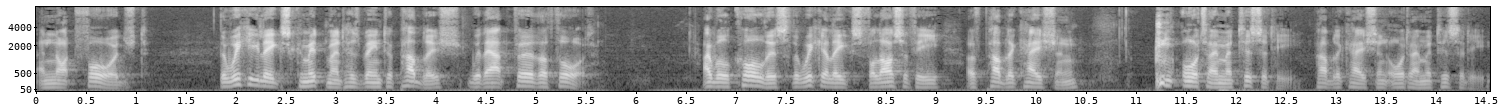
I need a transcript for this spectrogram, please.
and not forged, the WikiLeaks commitment has been to publish without further thought. I will call this the WikiLeaks philosophy of publication automaticity. Publication automaticity.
